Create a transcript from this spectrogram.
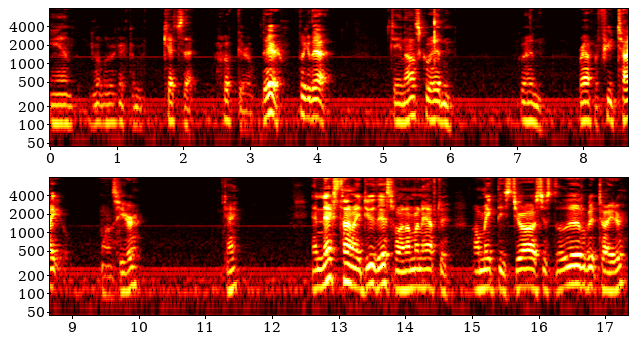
And we're gonna come catch that hook there. There, look at that. Okay, now let's go ahead and go ahead and wrap a few tight ones here. Okay. And next time I do this one, I'm gonna have to, I'll make these jaws just a little bit tighter.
